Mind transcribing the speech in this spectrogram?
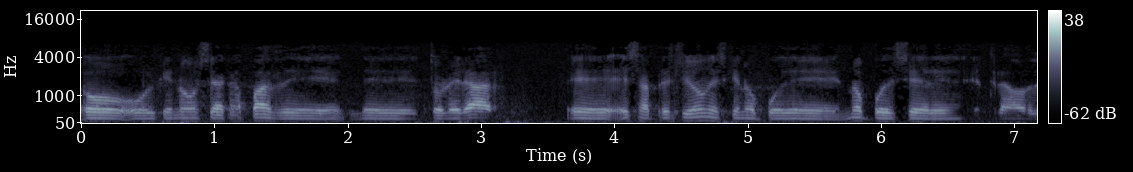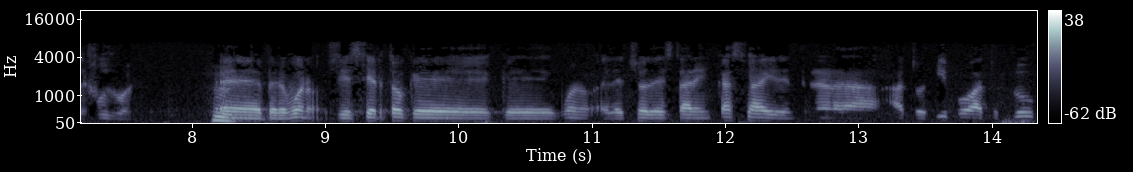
o, el que no sea capaz de tolerar eh, esa presión es que no puede no puede ser entrenador de fútbol. Eh, pero bueno, sí es cierto que, que, bueno el hecho de estar en casa y de entrenar a, tu equipo, a tu club,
